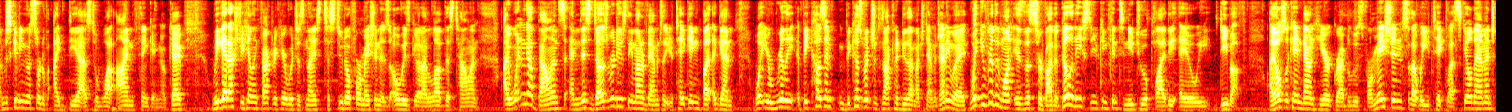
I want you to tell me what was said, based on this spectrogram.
i'm just giving you a sort of idea as to what i'm thinking okay we get extra healing factor here which is nice. Testudo formation is always good. I love this talent. I went and got balance and this does reduce the amount of damage that you're taking but again what you're really because because Richard's not going to do that much damage anyway what you really want is the survivability so you can continue to apply the AoE debuff I also came down here grabbed a loose formation so that way you take less skill damage.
